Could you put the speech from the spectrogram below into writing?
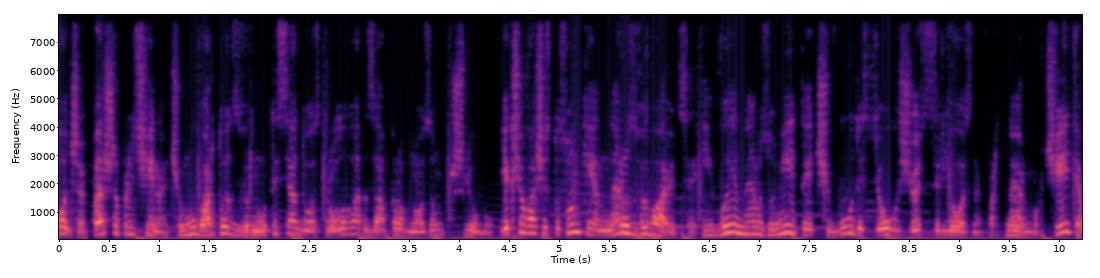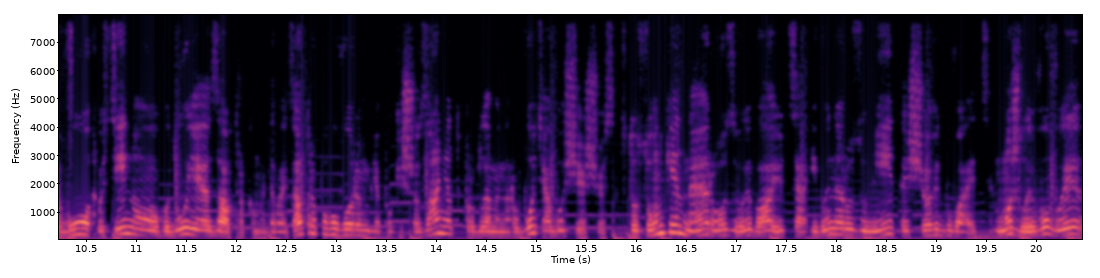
Отже, перша причина, чому варто звернутися до астролога за прогнозом шлюбу. Якщо ваші стосунки не розвиваються, і ви не розумієте, чи буде з цього щось серйозне, партнер мовчить або постійно годує завтраками. Давай завтра поговоримо. Я поки що зайнят, проблеми на роботі або ще щось. Стосунки не розвиваються, і ви не розумієте, що відбувається. Можливо, ви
